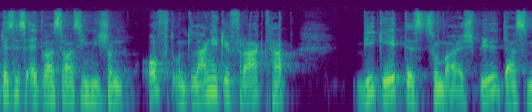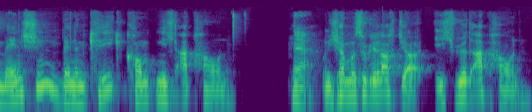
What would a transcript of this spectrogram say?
das ist etwas, was ich mich schon oft und lange gefragt habe. Wie geht es zum Beispiel, dass Menschen, wenn ein Krieg kommt, nicht abhauen? Ja. Und ich habe mir so gedacht, ja, ich würde abhauen.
